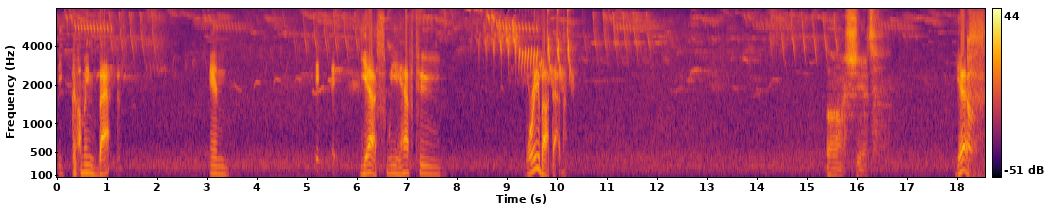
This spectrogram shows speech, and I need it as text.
be coming back and it, it- yes we have to worry about that Oh shit. yes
